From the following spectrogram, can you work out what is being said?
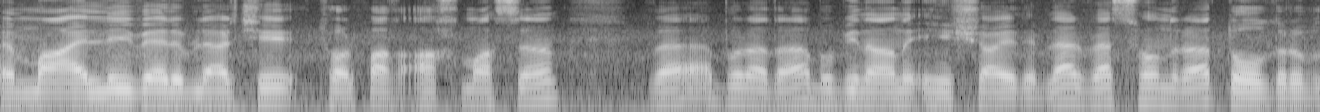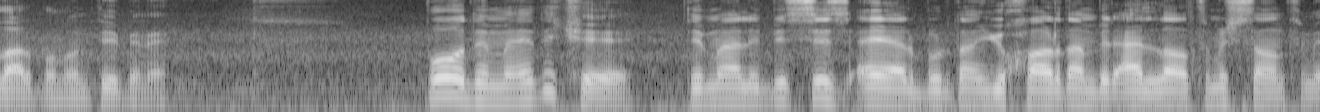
e, maillik veriblər ki, torpaq axmasın və burada bu binanı inşa ediblər və sonra doldurublar bunun dibini. Bu o deməkdir ki, deməli biz siz əgər buradan yuxarıdan bir 50-60 sm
